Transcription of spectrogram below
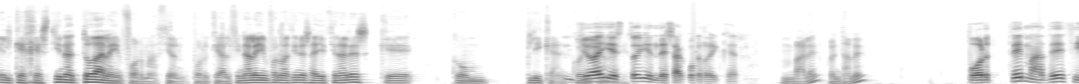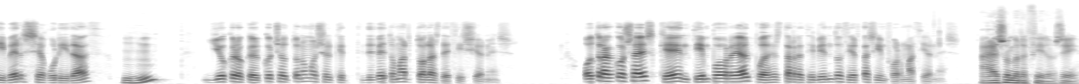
el que gestiona toda la información, porque al final hay informaciones adicionales que complican. Yo ahí estoy en desacuerdo, Iker. Vale, cuéntame. Por tema de ciberseguridad, yo creo que el coche autónomo es el que debe tomar todas las decisiones. Otra cosa es que en tiempo real puedas estar recibiendo ciertas informaciones. A eso me refiero, sí.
